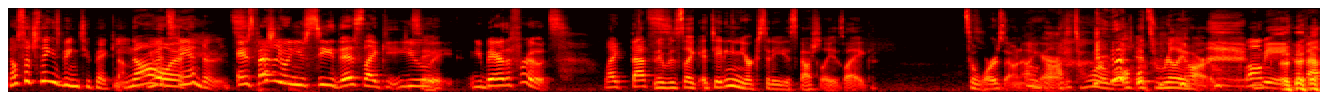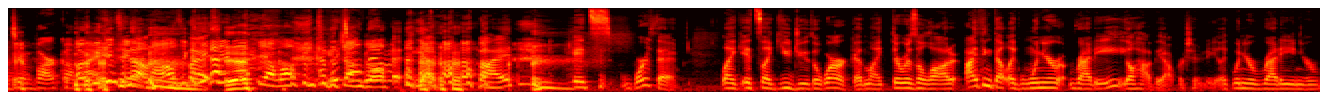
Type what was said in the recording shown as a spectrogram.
no such thing as being too picky. No, you had standards. And especially when you see this, like you See. you bear the fruits. Like that's And it was like dating in New York City, especially, is like it's a war zone out oh here. god, it's horrible. It's really hard. Well- me about to embark on Oh, my we can say that now. I was like, but- can we say that? yeah, welcome to the jungle. yeah, but it's worth it. Like it's like you do the work, and like there was a lot. Of, I think that like when you're ready, you'll have the opportunity. Like when you're ready and you're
